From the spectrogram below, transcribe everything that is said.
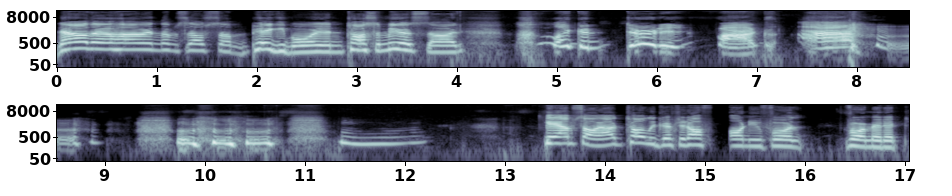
now they're hiring themselves some piggy boy and tossing me aside like a dirty fox. Ah. yeah, I'm sorry. I totally drifted off on you for for a minute.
